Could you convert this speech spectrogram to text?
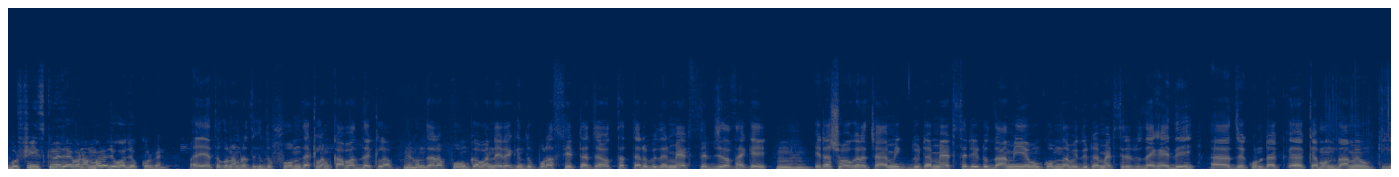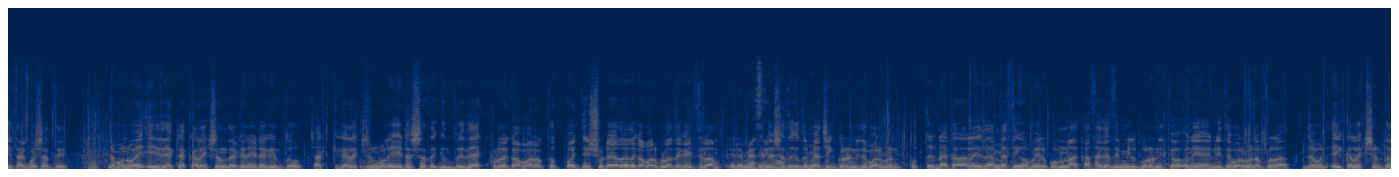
অবশ্যই স্ক্রিনে দেখো নাম্বারে যোগাযোগ করবেন। ভাই এতক্ষণ আমরা তো কিন্তু ফোম দেখলাম কাবার দেখলাম। এখন যারা ফোম কাবার নেই এরা কিন্তু পুরো সেটটা চায় অর্থাৎ তেরো পিসের ম্যাট সেট যেটা থাকে এটা সহকারে চায় আমি দুইটা ম্যাট সেট একটু দামি এবং কম দামি দুইটা ম্যাট সেট একটু দেখাই দিই যে কোনটা কেমন দাম এবং কি কি থাকবে সাথে। যেমন ভাই এই যে একটা কালেকশন দেখেন এটা কিন্তু চাটকি কালেকশন বলে এটার সাথে কিন্তু এই যে এক ফুলের কাবার অর্থাৎ পঁয়ত্রিশশো টাকা কাবারগুলো দেখাইছিলাম এটা matching এটার সাথে কিন্তু ম্যাচিং করে নিতে পারবেন। প্রত্যেকটা কালারে যে ম্যাচিং হবে এরকম না কাছাকাছি মিল করে নিতে নিতে পারবেন আপনারা। যেমন এই কালেকশনটা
